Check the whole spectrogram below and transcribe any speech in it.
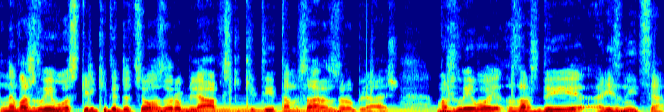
не важливо, скільки ти до цього заробляв, скільки ти там зараз заробляєш. Важливо завжди різниця.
